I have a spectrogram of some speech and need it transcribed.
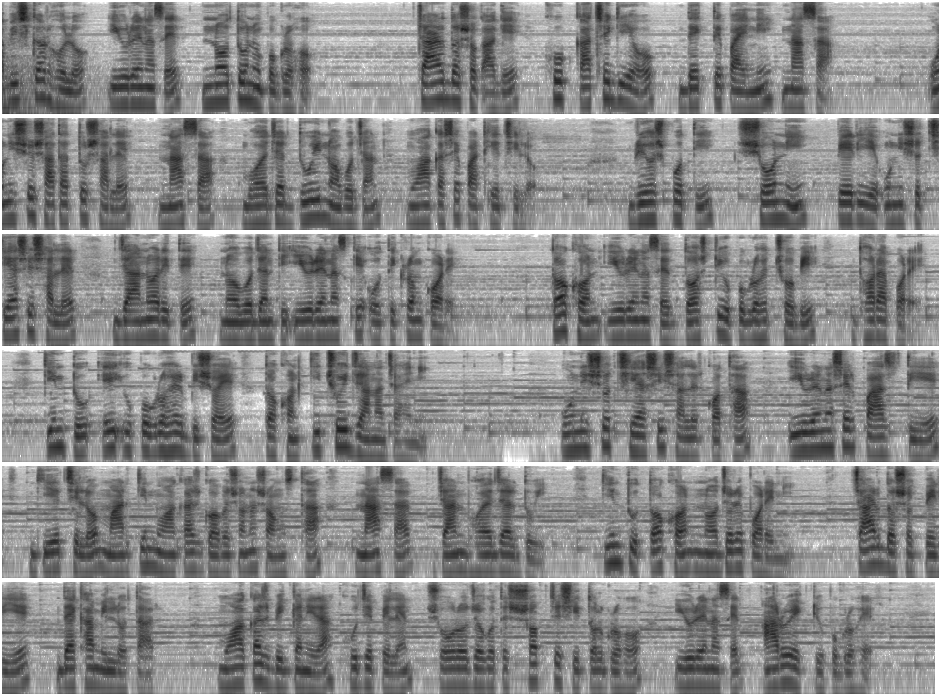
আবিষ্কার হল ইউরেনাসের নতুন উপগ্রহ। চার দশক আগে খুব কাছে গিয়েও দেখতে পায়নি নাসা। উনিশশো সাতাত্তর সালে নাসা ভয়েজার দুই নবযান মহাকাশে পাঠিয়েছিল। বৃহস্পতি শনি পেরিয়ে উনিশশো ছিয়াশি সালের জানুয়ারিতে নবযানটি ইউরেনাসকে অতিক্রম করে। তখন ইউরেনাসের দশটি উপগ্রহের ছবি ধরা পড়ে। কিন্তু এই উপগ্রহের বিষয়ে তখন কিছুই জানা যায়নি। উনিশশো ছিয়াশি সালের কথা ইউরেনাসের পাশ দিয়ে গিয়েছিল মার্কিন মহাকাশ গবেষণা সংস্থা নাসার যান ভয়েজার দুই। কিন্তু তখন নজরে পড়েনি। চার দশক পেরিয়ে দেখা মিলল তার। মহাকাশ বিজ্ঞানীরা খুঁজে পেলেন সৌরজগতের সবচেয়ে শীতল গ্রহ ইউরেনাসের আরও একটি উপগ্রহের।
